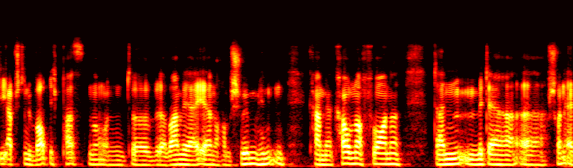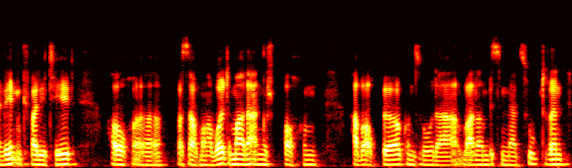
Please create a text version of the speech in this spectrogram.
die Abstände überhaupt nicht passten und äh, da waren wir ja eher noch am Schwimmen hinten, kamen ja kaum nach vorne. Dann mit der äh, schon erwähnten Qualität, auch äh, was auch mal wollte, mal da angesprochen, aber auch Burke und so, da war noch ein bisschen mehr Zug drin,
